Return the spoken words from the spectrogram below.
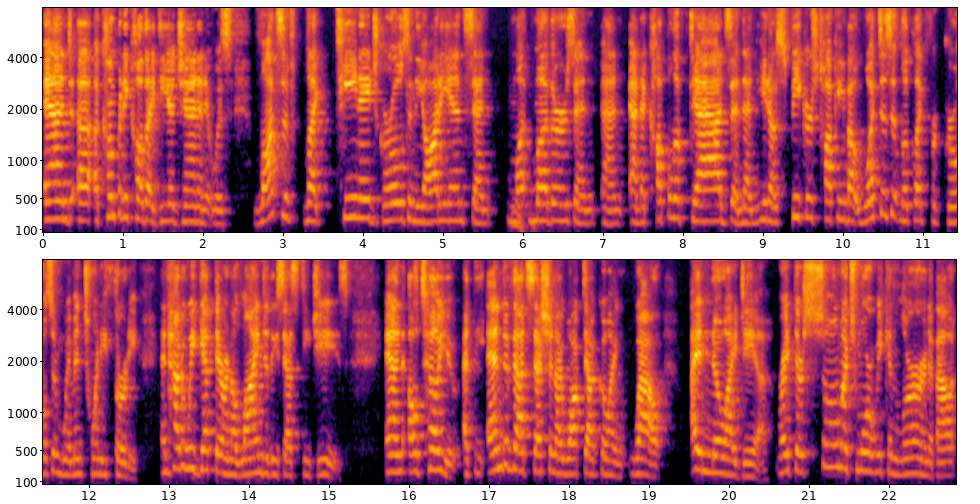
And uh, a company called Idea Gen, and it was lots of like teenage girls in the audience and mm. mothers and and and a couple of dads, and then you know speakers talking about what does it look like for girls and women 2030, and how do we get there and align to these SDGs. And I'll tell you, at the end of that session, I walked out going, "Wow, I had no idea." Right? There's so much more we can learn about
